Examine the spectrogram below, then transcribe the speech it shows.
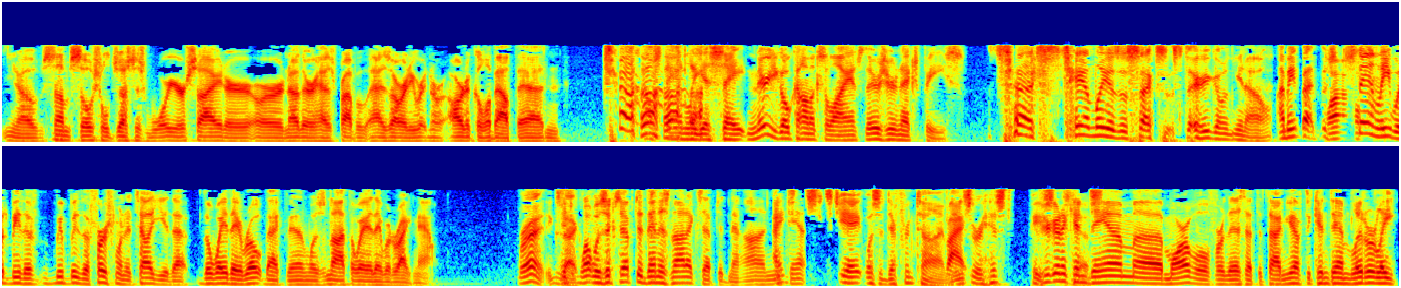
you know, some social justice warrior site or, or another has probably has already written an article about that. And Stan Lee is Satan. There you go, Comics Alliance. There's your next piece. Stan Lee is a sexist. There you go. You know, I mean, but, but Wow. Stan Lee would be the would be the first one to tell you that the way they wrote back then was not the way they would write now. Right, It's- exactly. What was accepted then is not accepted now, and you can't. 1968 was a different time. Right. These are history If you're going to yes. condemn uh, Marvel for this at the time, you have to condemn literally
